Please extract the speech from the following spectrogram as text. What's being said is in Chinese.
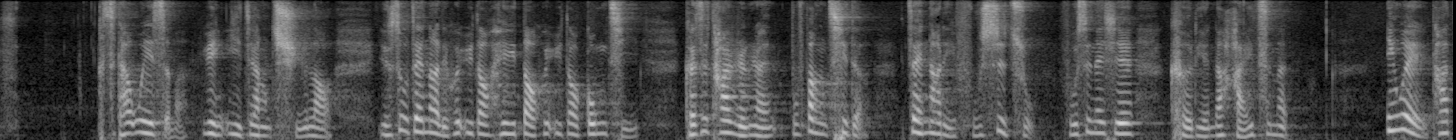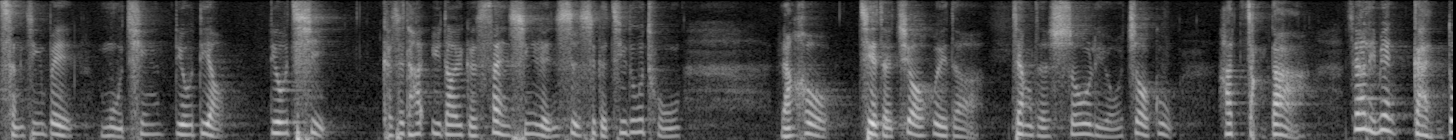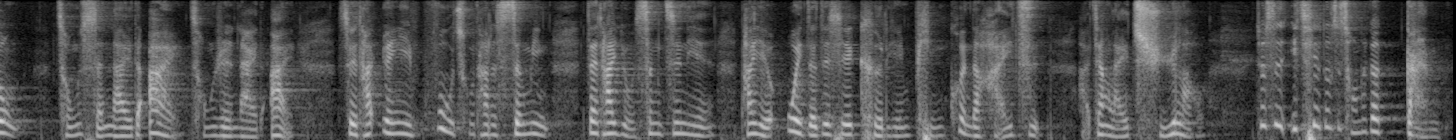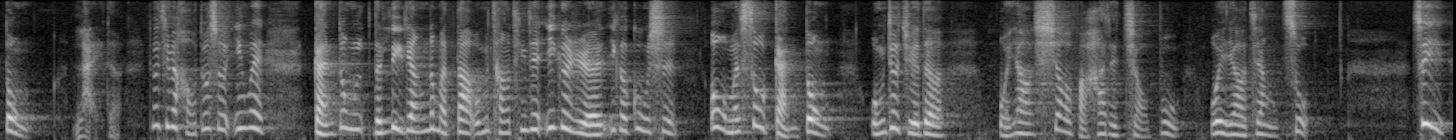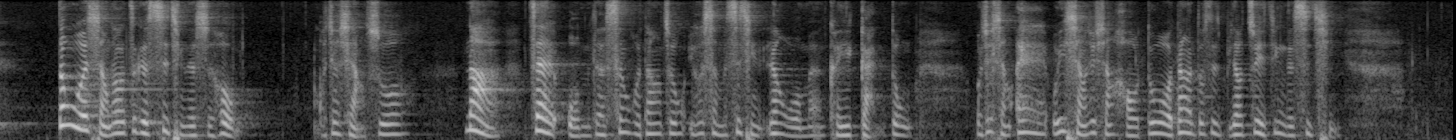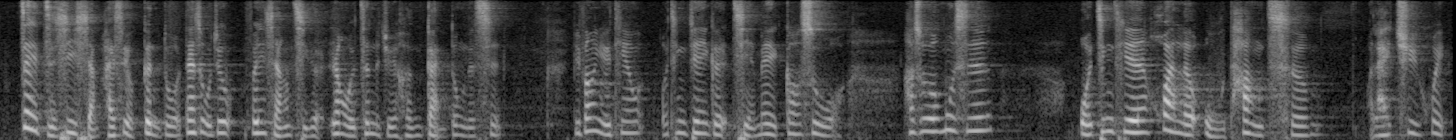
可是他为什么愿意这样取劳？有时候在那里会遇到黑道，会遇到攻击，可是他仍然不放弃的在那里服侍主，服侍那些可怜的孩子们，因为他曾经被母亲丢掉。丢弃，可是他遇到一个善心人士，是个基督徒，然后借着教会的这样的收留照顾，他长大，所以他里面感动，从神来的爱，从人来的爱，所以他愿意付出他的生命，在他有生之年，他也为着这些可怜贫困的孩子啊，这样来取劳，就是一切都是从那个感动来的。因为这边好多时候因为。感动的力量那么大，我们常听见一个人一个故事，哦，我们受感动，我们就觉得我要效法他的脚步，我也要这样做。所以，当我想到这个事情的时候，我就想说，那在我们的生活当中有什么事情让我们可以感动？我就想，哎，我一想就想好多，当然都是比较最近的事情。再仔细想，还是有更多。但是我就分享几个让我真的觉得很感动的事。比方有一天，我听见一个姐妹告诉我，她说：“牧师，我今天换了五趟车，我来聚会。”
